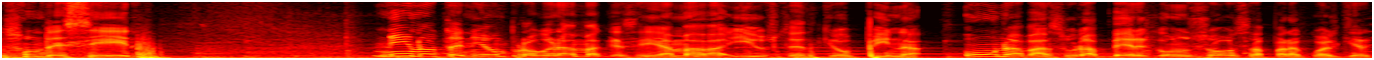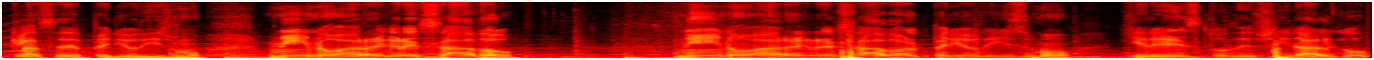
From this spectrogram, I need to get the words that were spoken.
Es un decir. Nino tenía un programa que se llamaba ¿Y usted qué opina? Una basura vergonzosa para cualquier clase de periodismo. Nino ha regresado. Nino ha regresado al periodismo. ¿Quiere esto decir algo?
